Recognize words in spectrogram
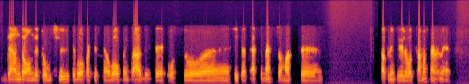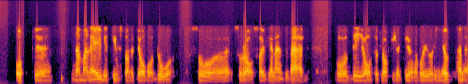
den dagen det tog slut, det var faktiskt när jag var på mitt arbete och så eh, fick jag ett sms om att, eh, att hon inte ville vara tillsammans med mig mer. Och eh, när man är i det tillståndet jag var då så, så rasar ju hela ens värld. Och det jag såklart försökte göra var ju att ringa upp henne.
